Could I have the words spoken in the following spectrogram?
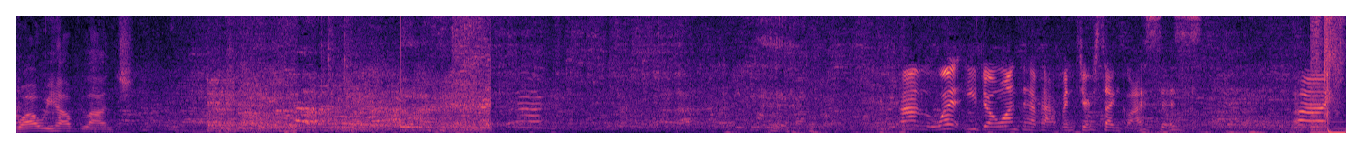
while we have lunch. Um, what you don't want to have happen to your sunglasses. Phi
